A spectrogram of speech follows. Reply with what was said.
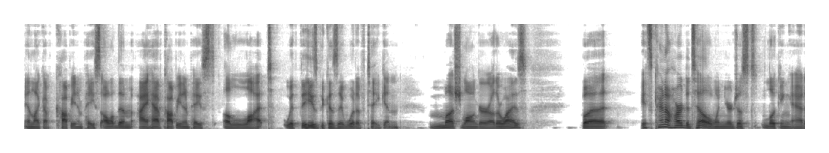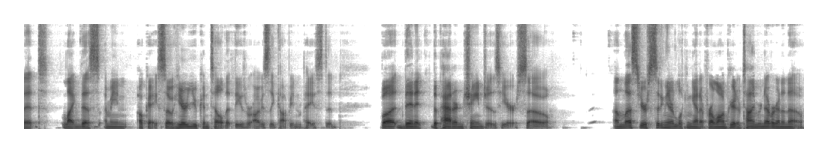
And like I've copied and pasted all of them. I have copied and pasted a lot with these because it would have taken much longer otherwise. But it's kind of hard to tell when you're just looking at it like this. I mean, okay, so here you can tell that these were obviously copied and pasted. But then it the pattern changes here. So unless you're sitting there looking at it for a long period of time, you're never going to know.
